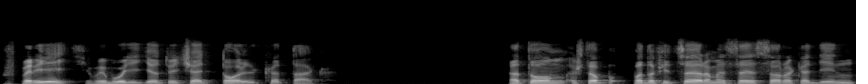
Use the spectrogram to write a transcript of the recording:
«Впредь вы будете отвечать только так». О том, что под офицером СС-41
